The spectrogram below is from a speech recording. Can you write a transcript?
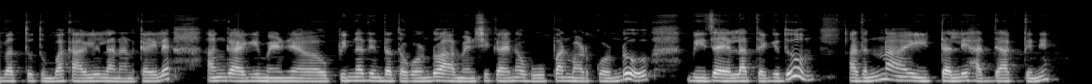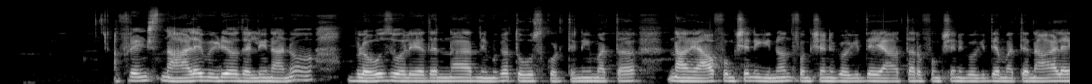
ಇವತ್ತು ತುಂಬಕ್ಕಾಗಲಿಲ್ಲ ನನ್ನ ಕೈಲಿ. ಹಂಗಾಗಿ ಮೆಣ ಪಿನ್ನದಿಂದ ತೊಗೊಂಡು ಆ ಮೆಣ್ಸಿನ್ಕಾಯಿನ ಓಪನ್ ಮಾಡಿಕೊಂಡು ಬೀಜ ಎಲ್ಲ ತೆಗೆದು ಅದನ್ನು ಹಿಟ್ಟಲ್ಲಿ ಹದ್ದಾಕ್ತೀನಿ ಫ್ರೆಂಡ್ಸ್ ನಾಳೆ ವಿಡಿಯೋದಲ್ಲಿ ನಾನು ಬ್ಲೌಸ್ ಹೊಲಿಯೋದನ್ನು ನಿಮ್ಗೆ ತೋರಿಸ್ಕೊಡ್ತೀನಿ. ಮತ್ತು ನಾನು ಯಾವ ಫಂಕ್ಷನಿಗೆ ಇನ್ನೊಂದು ಫಂಕ್ಷನಿಗೆ ಹೋಗಿದ್ದೆ, ಯಾವ ಥರ ಫಂಕ್ಷನಿಗೆ ಹೋಗಿದ್ದೆ, ಮತ್ತು ನಾಳೆ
